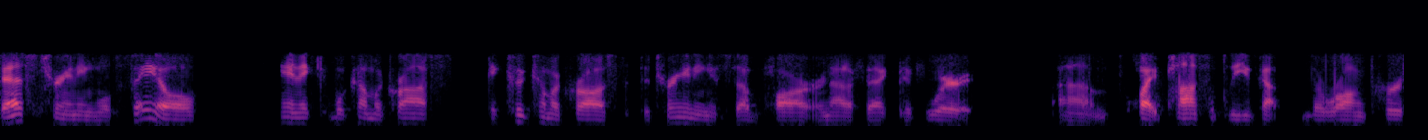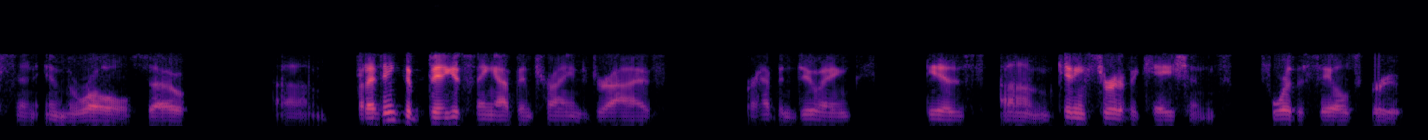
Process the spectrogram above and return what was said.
best training will fail, and it will come across. It could come across that the training is subpar or not effective, where um, quite possibly you've got the wrong person in the role. So but I think the biggest thing I've been trying to drive or have been doing is um, getting certifications for the sales group.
